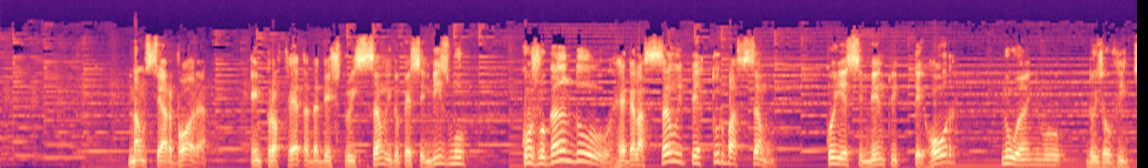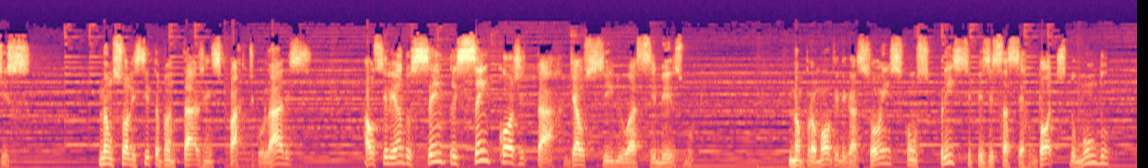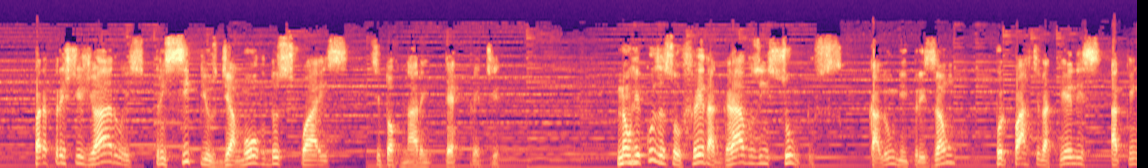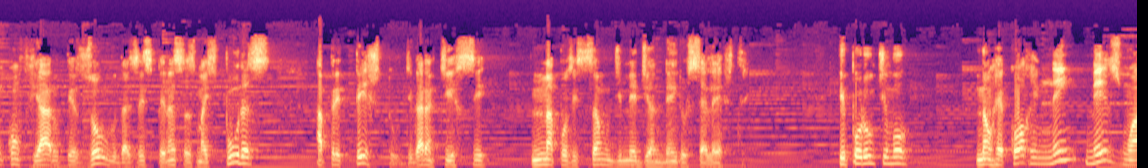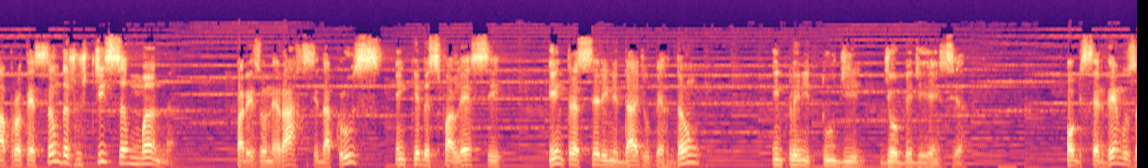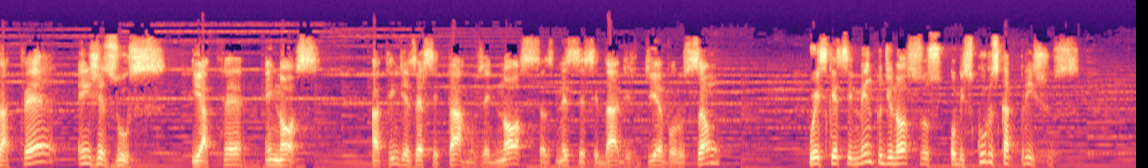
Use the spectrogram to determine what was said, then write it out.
Não se arbora em profeta da destruição e do pessimismo, conjugando revelação e perturbação, conhecimento e terror no ânimo dos ouvintes não solicita vantagens particulares, auxiliando sempre sem cogitar de auxílio a si mesmo. Não promove ligações com os príncipes e sacerdotes do mundo para prestigiar os princípios de amor dos quais se tornara intérprete. Não recusa sofrer agravos e insultos, calúnia e prisão por parte daqueles a quem confiar o tesouro das esperanças mais puras, a pretexto de garantir-se na posição de medianeiro celeste. E por último, não recorre nem mesmo à proteção da justiça humana para exonerar-se da cruz em que desfalece entre a serenidade e o perdão em plenitude de obediência. Observemos a fé em Jesus e a fé em nós, a fim de exercitarmos em nossas necessidades de evolução o esquecimento de nossos obscuros caprichos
